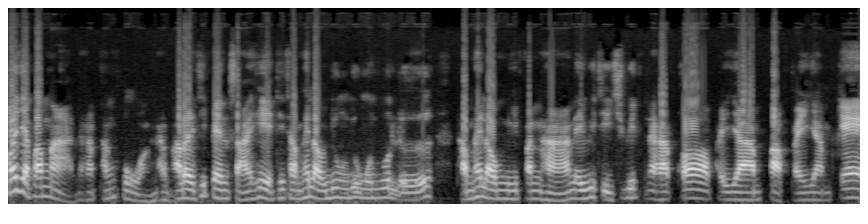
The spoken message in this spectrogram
ก็อย่าประมาทนะครับทั้งปวงนะครับอะไรที่เป็นสาเหตุที่ทำให้เรายุ่งยุ่งวุ่นวุ่นหรือ ทำให้เรามีปัญหาในวิถีชีวิตนะครับ ก็พยายามปรับพยายามแก้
